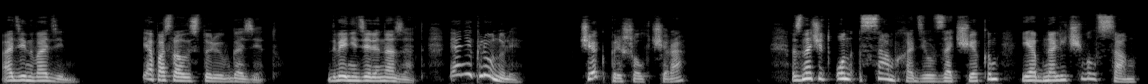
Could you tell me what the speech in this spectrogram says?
«Один в один. Я послал историю в газету. Две недели назад. И они клюнули. Чек пришел вчера». Значит, он сам ходил за чеком и обналичивал сам,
